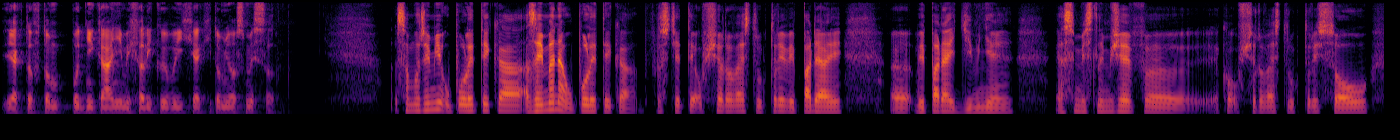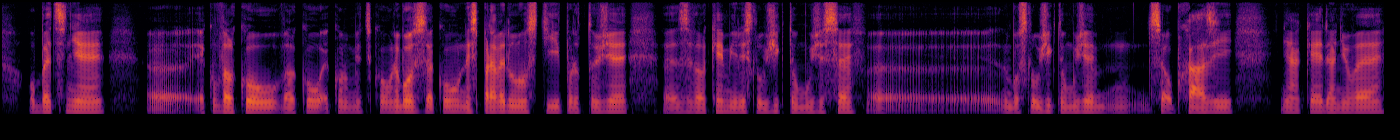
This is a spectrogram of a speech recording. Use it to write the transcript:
jak to v tom podnikání Michalíkových, jaký to mělo smysl? Samozřejmě u politika, a zejména u politika, prostě ty offshoreové struktury vypadají eh, vypadaj divně. Já si myslím, že v, jako offshoreové struktury jsou obecně Eh, jako velkou, velkou ekonomickou nebo s takovou nespravedlností, protože eh, z velké míry slouží k tomu, že se eh, nebo slouží k tomu, že mm, se obchází nějaké daňové,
